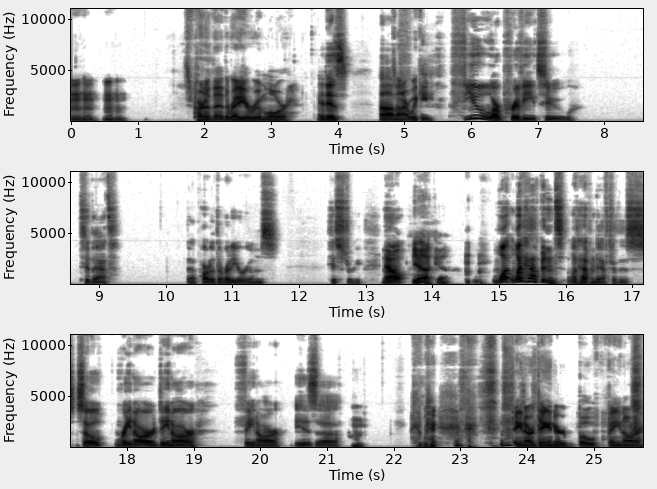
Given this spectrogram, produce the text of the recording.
mm-hmm. Mm-hmm. It's part of the the Ready Room lore. It is. It's Um, on our wiki. few are privy to to that that part of the Ready Room's history. Now, Yeah, yeah. what what happened? What happened after this? So Raynar, Danar, Fenar is uh Danar, Danar, Bo Fenar.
